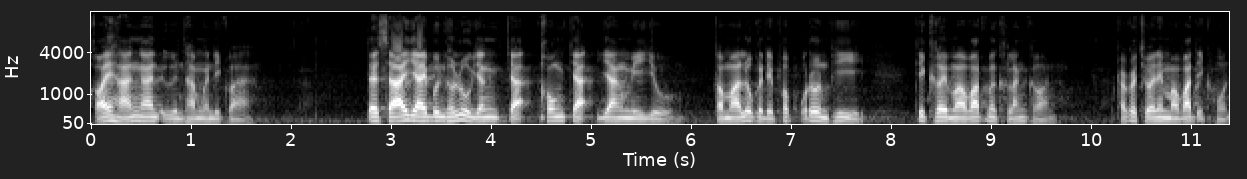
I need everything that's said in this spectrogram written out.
ขอให้หางานอื่นทำกันดีกว่า แต่สายใยบุญของลูกยังจะคงจะยังมีอยู่ ต่อมาลูกก็ได้พบรุ่นพี่ที่เคยมาวัดเมื่อครั้งก่อน เขาก็ชวนให้มาวัดอีกหน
